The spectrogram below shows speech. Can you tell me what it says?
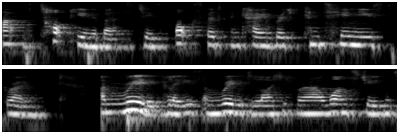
at the top universities, Oxford and Cambridge, continues to grow. I'm really pleased, I'm really delighted for our one student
